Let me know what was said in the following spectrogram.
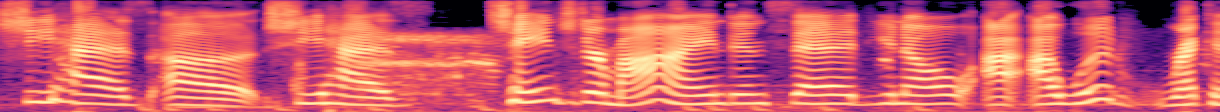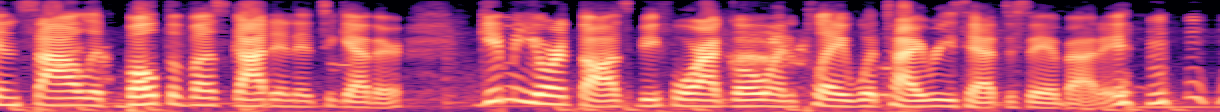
she has uh, she has changed her mind and said, you know, I, I would reconcile if both of us got in it together. Give me your thoughts before I go and play what Tyrese had to say about it.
